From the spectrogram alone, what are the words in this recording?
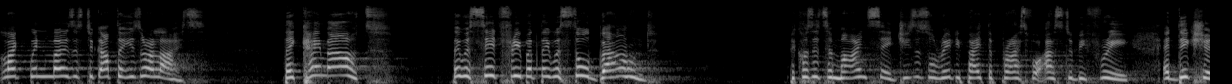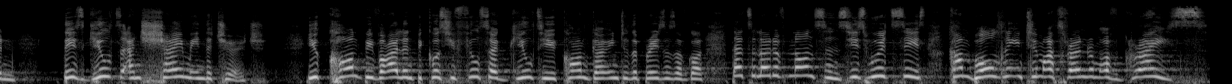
like when Moses took out the Israelites. They came out. They were set free, but they were still bound. Because it's a mindset. Jesus already paid the price for us to be free. Addiction, there's guilt and shame in the church. You can't be violent because you feel so guilty. You can't go into the presence of God. That's a load of nonsense. His word says, Come boldly into my throne room of grace.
